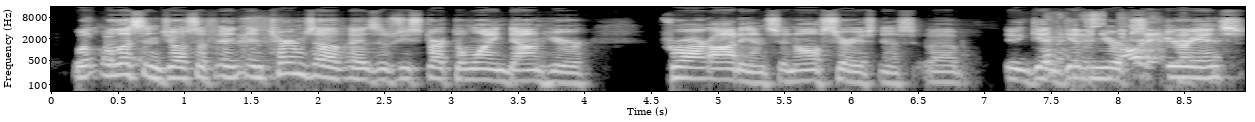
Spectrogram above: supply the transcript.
well, well, listen, Joseph. In, in terms of as, as we start to wind down here, for our audience, in all seriousness, uh, again, given your experience,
